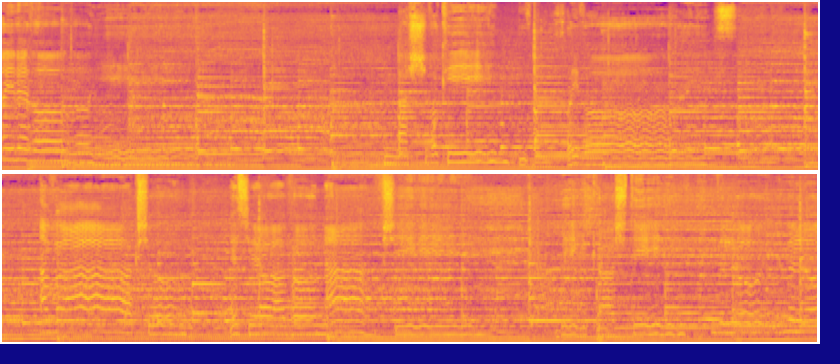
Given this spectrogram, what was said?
oi ve voi bash voki voi voi avak sho es yo avona shi dikashti de velo lo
